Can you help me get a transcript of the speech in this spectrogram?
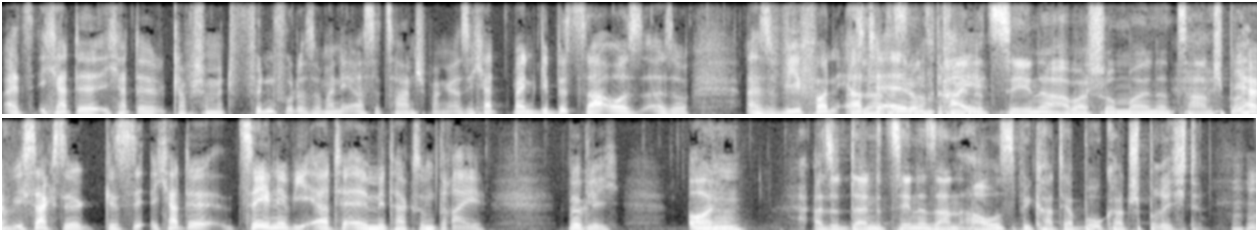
Als ich hatte, ich hatte, glaube schon mit fünf oder so meine erste Zahnspange. Also ich hatte, mein Gebiss sah aus, also, also wie von Also RTL du um noch drei. keine Zähne, aber schon mal eine Zahnspange. Ja, ich sag's dir, ich hatte Zähne wie RTL mittags um drei. Wirklich. Und Also deine Zähne sahen aus, wie Katja Burkhardt spricht.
